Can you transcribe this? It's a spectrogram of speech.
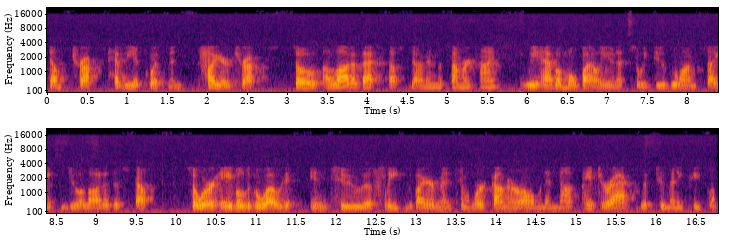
dump trucks, heavy equipment, fire trucks, So a lot of that stuff's done in the summertime. We have a mobile unit, so we do go on site and do a lot of this stuff. So we're able to go out into the fleet environment and work on our own and not interact with too many people.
